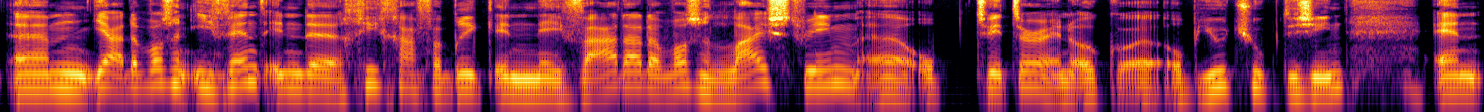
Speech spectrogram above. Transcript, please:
Ehm, ja, er was een event in de gigafabriek in Nevada. Er was een livestream eh, op Twitter en ook eh, op YouTube te zien. En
